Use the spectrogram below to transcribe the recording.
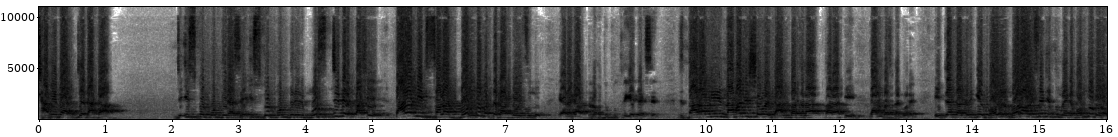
স্বামীবার যে ঢাকা, যে ইস্কন মন্দির আছে, ইস্কন মন্দিরের মসজিদের পাশে তারাবির সালাদ বন্ধ করতে বাধ্য হয়েছিল। এর আগে আপনারা হয়তো পত্রিকায় দেখছেন যে তারাবির নামাজের সময় গান বাজনা, তারা কি গান বাজনা করে? এটা তাদেরকে বলা হয়েছে যে তোমরা এটা বন্ধ করো।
